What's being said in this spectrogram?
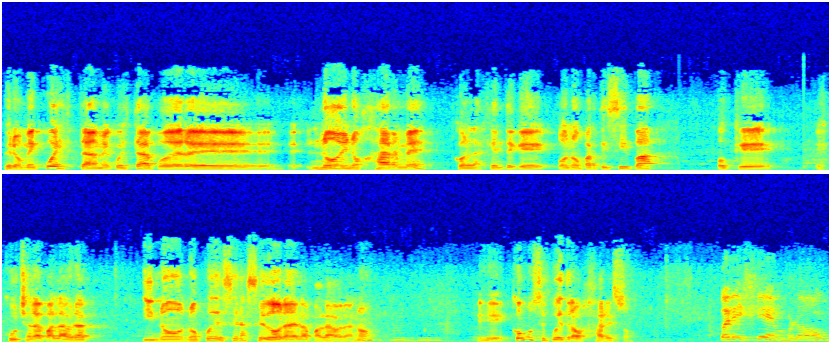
pero me cuesta, me cuesta poder eh, no enojarme con la gente que o no participa o que escucha la palabra y no, no puede ser hacedora de la palabra, ¿no? Eh, ¿Cómo se puede trabajar eso? Por ejemplo,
